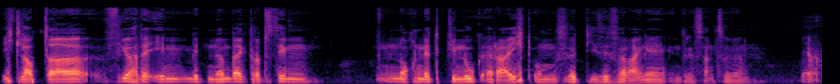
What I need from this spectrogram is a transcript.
ich glaube, dafür hat er eben mit Nürnberg trotzdem noch nicht genug erreicht, um für diese Vereine interessant zu werden. Ja.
